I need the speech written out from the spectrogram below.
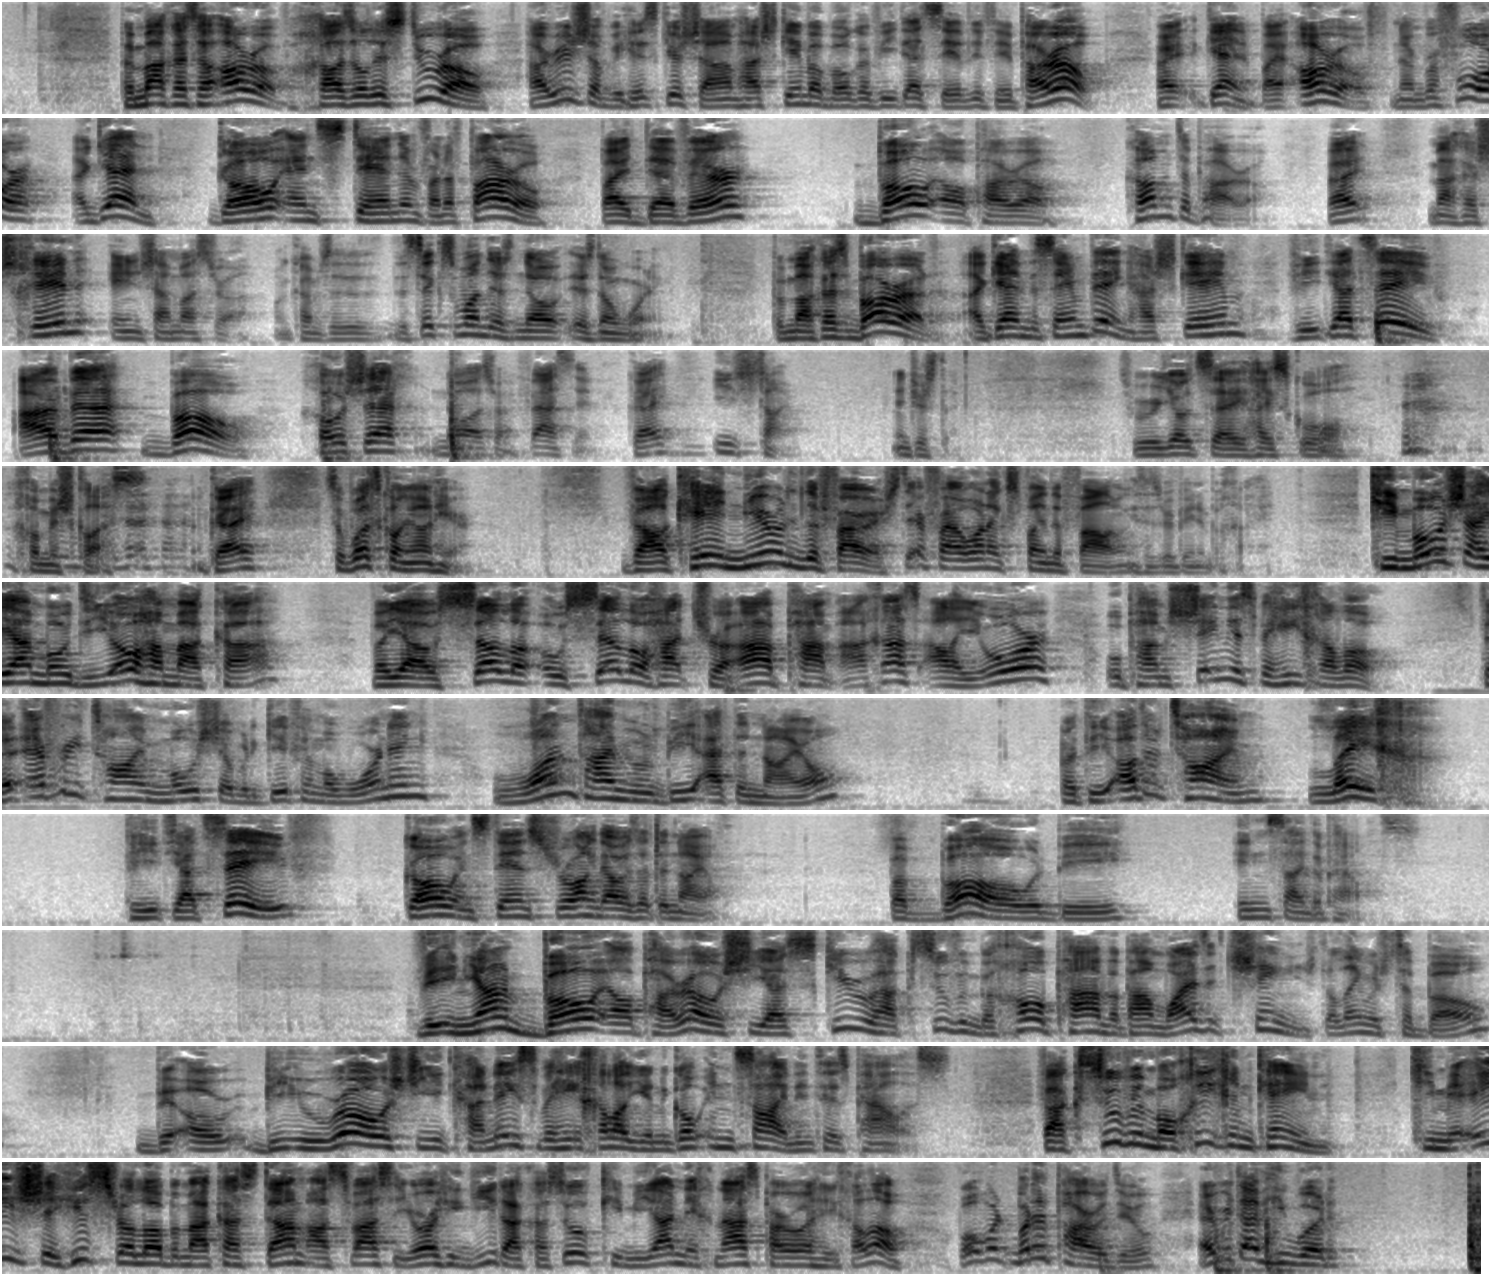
But makas ha'arav chazal isturo harisha v'hiskir sham hashkem v'yat saved lifnei paro. Right again by arov number four again go and stand in front of paro by dever Bo el paro. Come to paro. Right? Makashchin in shamasra. When it comes to the, sixth one, there's no there's no warning. But makas barad, again the same thing. Hashkem save. Arbe bo. Choshech no asra. Fascinating. Okay? Each time. Interesting. So we were Yotze high school Chumash class. Okay? So what's going on here? Valkei nearly the farish. Therefore, I want to explain the following, says Rabbeinu Bechai. Ki Moshe haya modio hamaka Vayoselo oselo hatra'a pam achas al upam shenis behichalo. That every time Moshe would give him a warning, one time it would be at the Nile, but the other time, lech, yatsev, go and stand strong, that was at the Nile. But bo would be inside the palace. V'inyan bo el paro shiyaskiru haksuvim b'chol pam v'pam. Why does it change the language to bo? Bi'uro sheyikanes v'hechala, you're going to go inside into his palace. V'aksuvim mochichim kain. What, would, what did Paro do? Every time he would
